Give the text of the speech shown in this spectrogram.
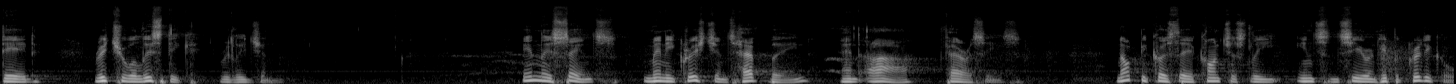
dead, ritualistic religion. In this sense, many Christians have been and are Pharisees, not because they are consciously insincere and hypocritical,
